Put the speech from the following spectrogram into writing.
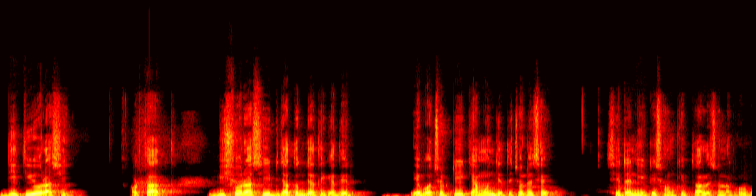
দ্বিতীয় রাশি, অর্থাৎ বিশ্ব রাশির জাতক জাতিকাদের এবছরটি কেমন যেতে চলেছে, সেটা নিয়ে একটি সংক্ষিপ্ত আলোচনা করব।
